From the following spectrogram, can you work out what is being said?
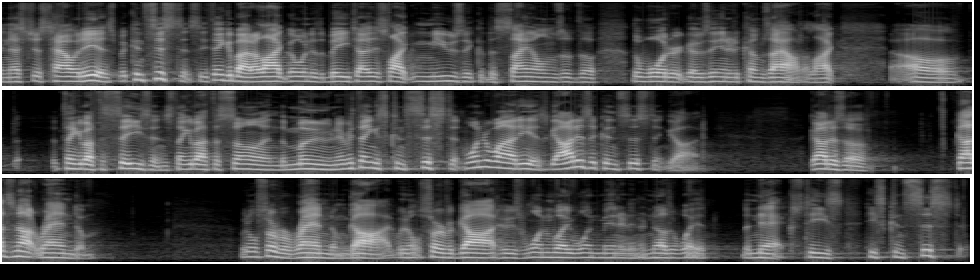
and that's just how it is. But consistency, think about it. I like going to the beach. I just like music, the sounds of the, the water. It goes in and it comes out. I like uh, Think about the seasons, think about the sun, the moon. Everything is consistent. Wonder why it is. God is a consistent God. God is a God's not random. We don't serve a random God. We don't serve a God who's one way one minute and another way the next. He's he's consistent.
